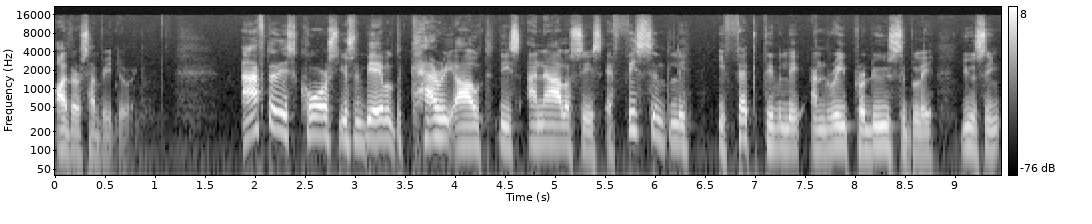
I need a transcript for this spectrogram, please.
others have been doing. After this course, you should be able to carry out these analyses efficiently, effectively, and reproducibly using,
